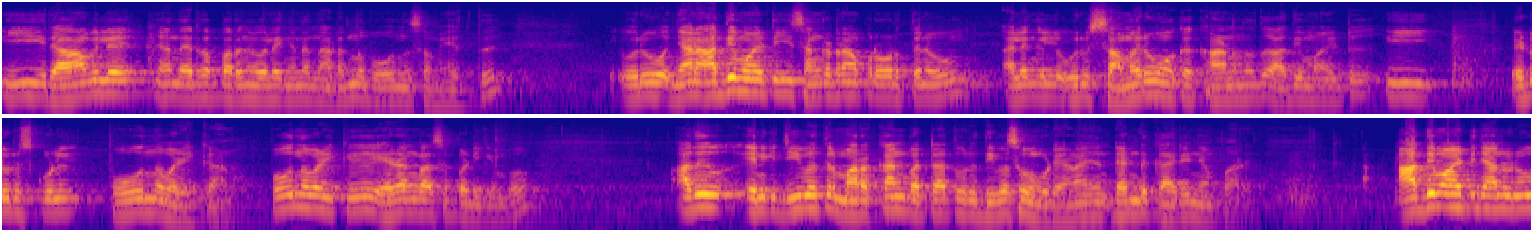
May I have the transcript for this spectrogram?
ഈ രാവിലെ ഞാൻ നേരത്തെ പറഞ്ഞ പോലെ ഇങ്ങനെ നടന്നു പോകുന്ന സമയത്ത് ഒരു ഞാൻ ആദ്യമായിട്ട് ഈ സംഘടനാ പ്രവർത്തനവും അല്ലെങ്കിൽ ഒരു സമരവും ഒക്കെ കാണുന്നത് ആദ്യമായിട്ട് ഈ എഡൂർ സ്കൂളിൽ പോകുന്ന വഴിക്കാണ്. പോകുന്ന വഴിക്ക് ഏഴാം ക്ലാസ്സിൽ പഠിക്കുമ്പോൾ അത് എനിക്ക് ജീവിതത്തിൽ മറക്കാൻ പറ്റാത്ത ഒരു ദിവസവും കൂടിയാണ്. രണ്ട് കാര്യം ഞാൻ പറയും. ആദ്യമായിട്ട് ഞാനൊരു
